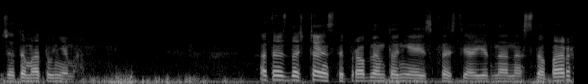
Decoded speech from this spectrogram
że tematu nie ma. A to jest dość częsty problem, to nie jest kwestia jedna na 100 par y,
